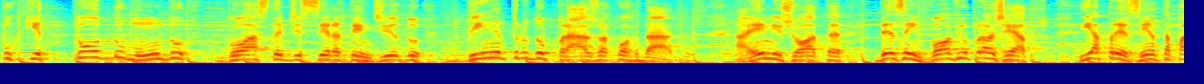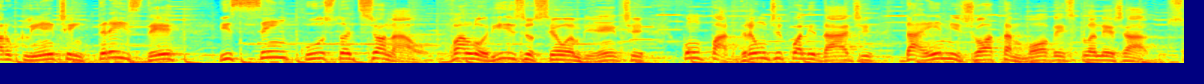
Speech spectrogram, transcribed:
Porque todo mundo gosta de ser atendido dentro do prazo acordado. A MJ desenvolve o projeto e apresenta para o cliente em 3D e sem custo adicional. Valorize o seu ambiente com padrão de qualidade da MJ Móveis Planejados.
